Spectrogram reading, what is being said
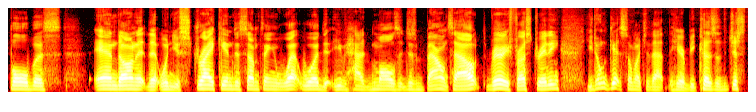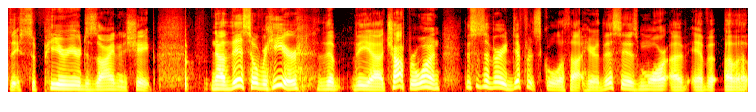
bulbous end on it that when you strike into something wet wood that you've had mauls that just bounce out. Very frustrating. You don't get so much of that here because of just the superior design and shape. Now this over here the the uh, chopper one this is a very different school of thought here. This is more of, of, a, of a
